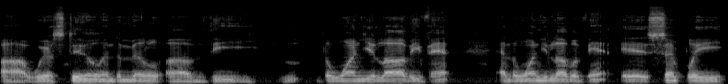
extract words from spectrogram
uh, we're still in the middle of the the One You Love event and the One You Love event is simply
